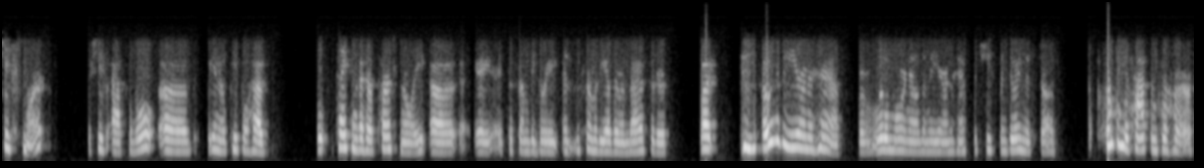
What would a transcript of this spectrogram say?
she's smart. She's affable. Uh, you know, people have taken to her personally uh, to some degree, and some of the other ambassadors. But over the year and a half, or a little more now than a year and a half that she's been doing this job, something has happened to her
